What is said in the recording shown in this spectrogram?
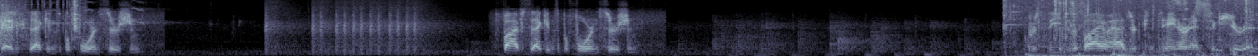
Ten seconds before insertion. Five seconds before insertion. Proceed to the biohazard container and secure it.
